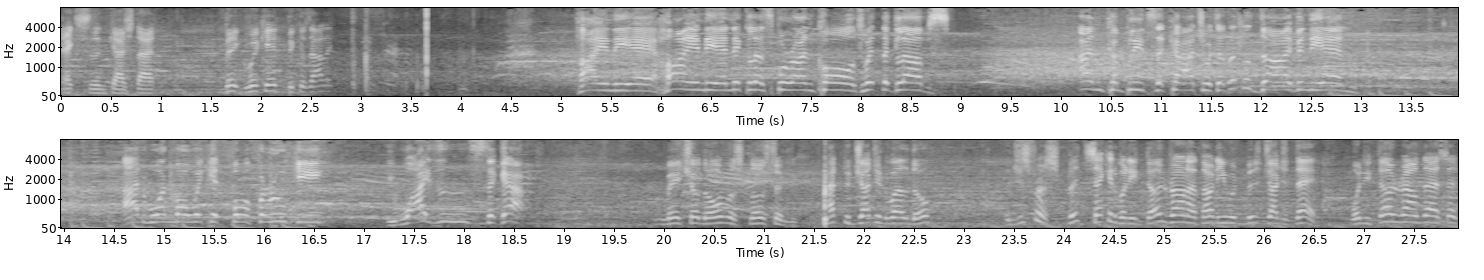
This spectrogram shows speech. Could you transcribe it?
Excellent catch that. Big wicket because Alex. High in the air, high in the air. Nicholas Pooran calls with the gloves. And completes the catch with a little dive in the end. Add one more wicket for Farooqui. He widens the gap. Made sure no one was close to him. Had to judge it well though. And just for a split second when he turned around, I thought he would misjudge it there. When he turned around there, I said,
